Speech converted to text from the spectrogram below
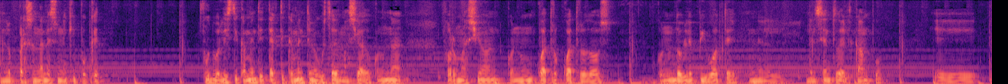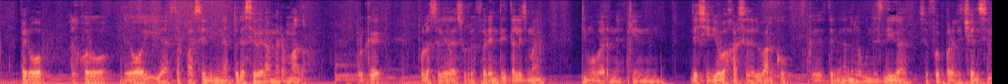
en lo personal, es un equipo que futbolísticamente y tácticamente me gusta demasiado, con una formación, con un 4-4-2, con un doble pivote en el, centro del campo. Eh, pero al juego de hoy y a esta fase eliminatoria se verá mermado. ¿Por qué? Por la salida de su referente y talismán, Timo Werner, quien decidió bajarse del barco, que terminando la Bundesliga se fue para el Chelsea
